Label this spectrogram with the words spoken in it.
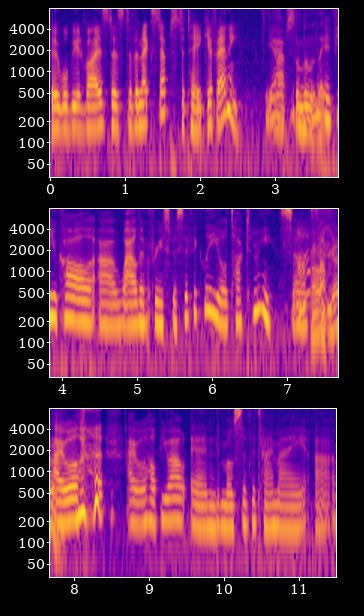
they will be advised as to the next steps to take, if any. Yeah, Absolutely. If you call uh, Wild and Free specifically, you'll talk to me. So Oh. I will, I will help you out. And most of the time, I uh,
